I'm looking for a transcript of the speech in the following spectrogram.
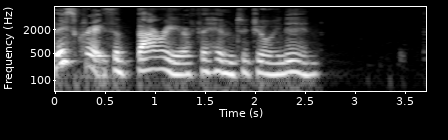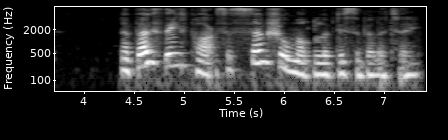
This creates a barrier for him to join in. Now, both these parts are social model of disability.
